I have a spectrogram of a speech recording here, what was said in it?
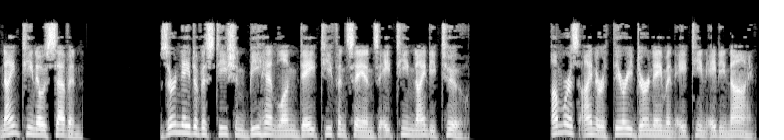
1907 Zur nativistischen Behandlung des Tiefensehens 1892 Umriss einer Theorie der Namen 1889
